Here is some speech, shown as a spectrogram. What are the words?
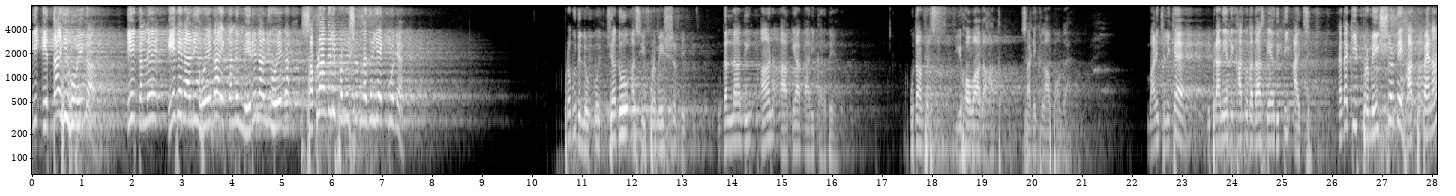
ਇਹ ਇਦਾਂ ਹੀ ਹੋਵੇਗਾ। ਇਹ ਇਕੱਲੇ ਇਹਦੇ ਨਾਲ ਨਹੀਂ ਹੋਏਗਾ, ਇਹ ਇਕੱਲੇ ਮੇਰੇ ਨਾਲ ਨਹੀਂ ਹੋਏਗਾ। ਸਭਨਾਂ ਦੇ ਲਈ ਪਰਮੇਸ਼ਰ ਦਾ ਨਜ਼ਰੀਆ ਇੱਕੋ ਜਿਹਾ ਪ੍ਰਭੂ ਦੇ ਲੋਕੋ, ਜਦੋਂ ਅਸੀਂ ਪਰਮੇਸ਼ਰ ਦੀ ਗੱਲਾਂ ਦੀ ਅਣ ਆਗਿਆਕਾਰੀ ਕਰਦੇ ਹਾਂ, ਉਦਾਂ ਫਿਰ ਯਹੋਵਾ ਦਾ ਹੱਥ ਸਾਡੇ ਖਿਲਾਫ ਆਉਂਦਾ ਹੈ। ਬਾਣੀ ਚ ਲਿਖਿਆ ਹੈ ਇਬਰਾਨੀਆਂ ਦੇ ਖਾਤੋਂ ਦਾ 10 ਦੇ ਉਹਦੀ 30 ਅੱਜ। ਕਹਿੰਦਾ ਕਿ ਪਰਮੇਸ਼ਰ ਦੇ ਹੱਥ ਪੈਣਾ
